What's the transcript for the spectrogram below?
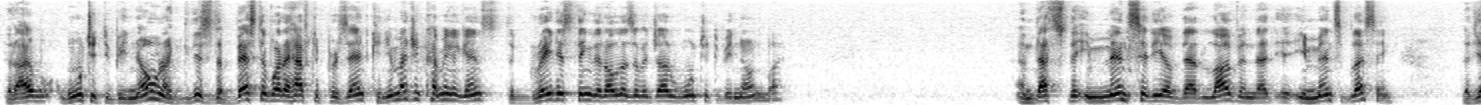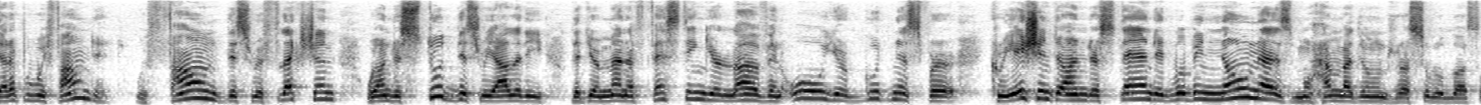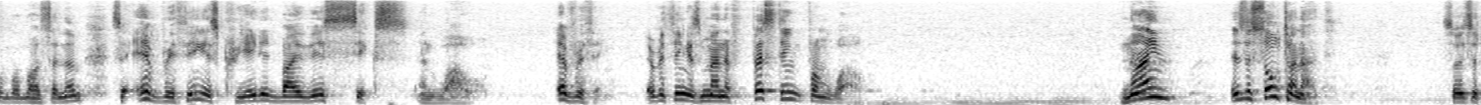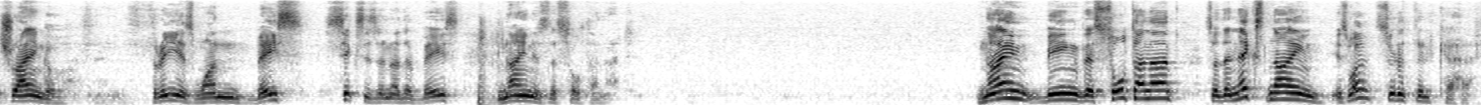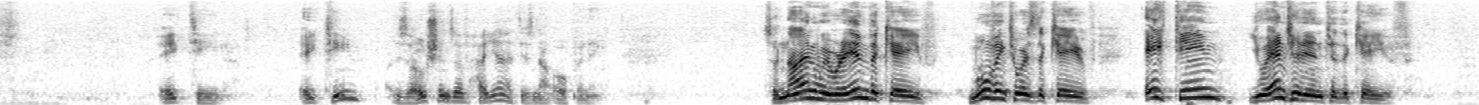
that I wanted to be known, like, this is the best of what I have to present. Can you imagine coming against the greatest thing that Allah wanted to be known by? And that's the immensity of that love and that immense blessing that, Ya Rabbi we found it. We found this reflection, we understood this reality that you're manifesting your love and all your goodness for creation to understand it will be known as Muhammadun Rasulullah So everything is created by this six and wow, everything. Everything is manifesting from wow. Nine is the sultanate, so it's a triangle. Three is one base, six is another base, nine is the sultanate. Nine being the sultanate, so the next nine is what? Surat al Kahf. 18. 18 is oceans of hayat is now opening. So 9 we were in the cave, moving towards the cave. 18 you entered into the cave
